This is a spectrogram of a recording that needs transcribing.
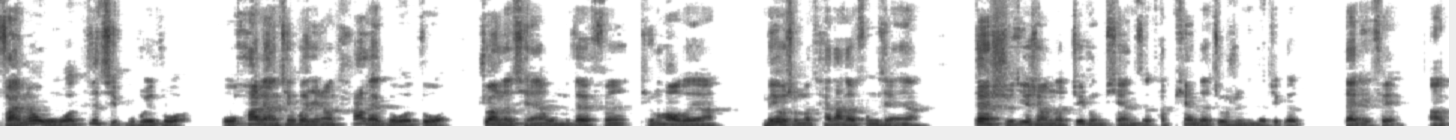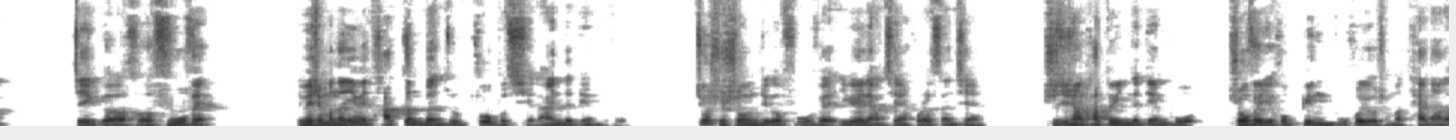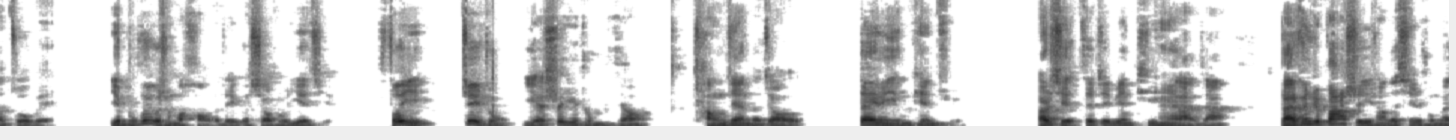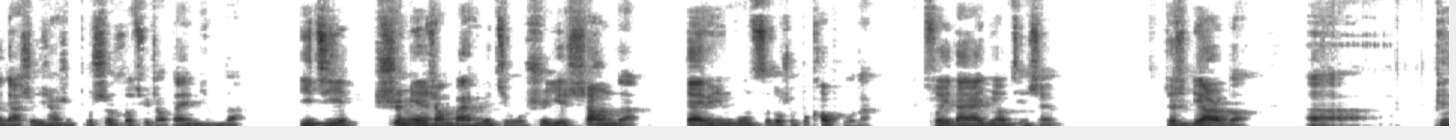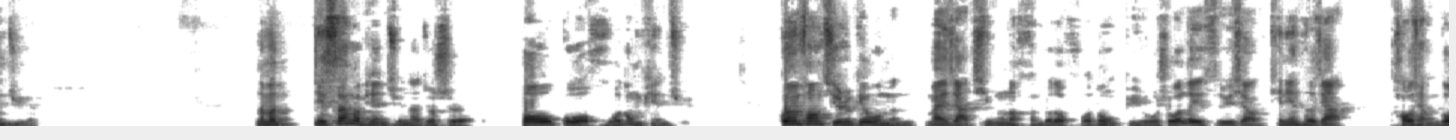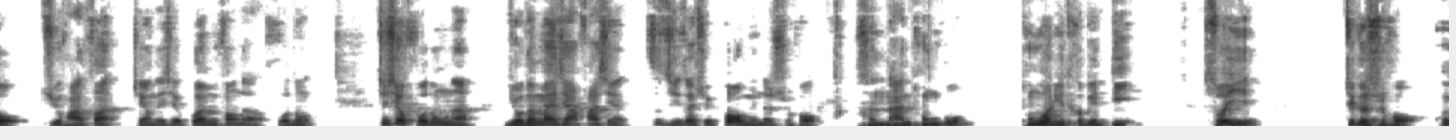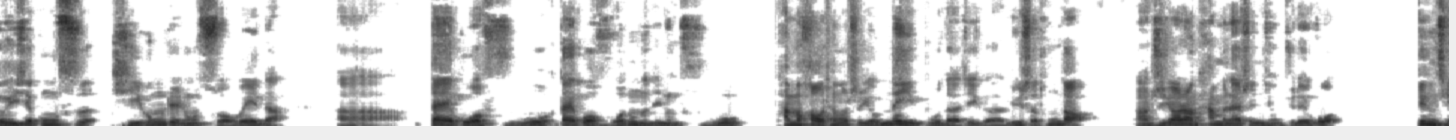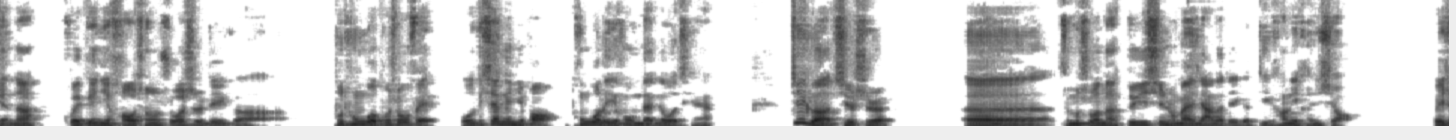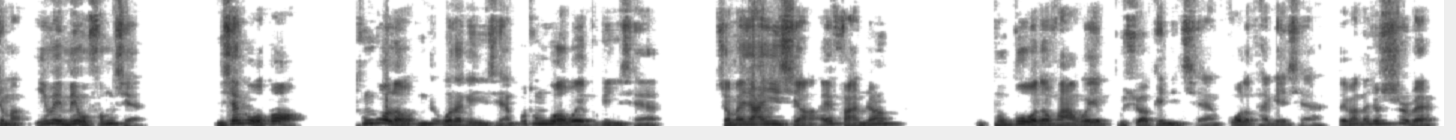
反正我自己不会做，我花两千块钱让他来给我做，赚了钱我们再分，挺好的呀。没有什么太大的风险呀，但实际上呢，这种骗子他骗的就是你的这个代理费啊，这个和服务费。为什么呢？因为他根本就做不起来你的店铺，就是收你这个服务费，一个月两千或者三千。实际上他对你的店铺收费以后，并不会有什么太大的作为，也不会有什么好的这个销售业绩。所以这种也是一种比较常见的叫代运营骗局。而且在这边提醒一下大家。百分之八十以上的新手卖家实际上是不适合去找代运营的，以及市面上百分之九十以上的代运营公司都是不靠谱的，所以大家一定要谨慎。这是第二个呃骗局。那么第三个骗局呢，就是包过活动骗局。官方其实给我们卖家提供了很多的活动，比如说类似于像天天特价、淘抢购、聚划算这样的一些官方的活动，这些活动呢。有的卖家发现自己在去报名的时候很难通过，通过率特别低，所以这个时候会有一些公司提供这种所谓的呃带过服务、带过活动的这种服务，他们号称是有内部的这个绿色通道啊，只要让他们来申请绝对过，并且呢会给你号称说是这个不通过不收费，我先给你报，通过了以后你再给我钱，这个其实。呃，怎么说呢？对于新手卖家的这个抵抗力很小，为什么？因为没有风险。你先给我报，通过了，我再给你钱；不通过，我也不给你钱。小卖家一想，哎，反正不过的话，我也不需要给你钱，过了才给钱，对吧？那就是呗。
